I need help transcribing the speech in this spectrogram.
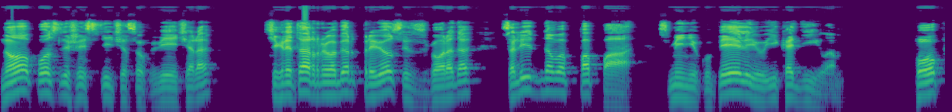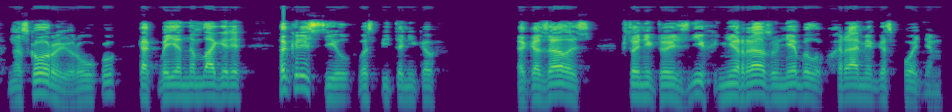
Но после шести часов вечера секретарь Роберт привез из города солидного попа с мини-купелью и кадилом. Поп на скорую руку, как в военном лагере, окрестил воспитанников. Оказалось, что никто из них ни разу не был в храме Господнем.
